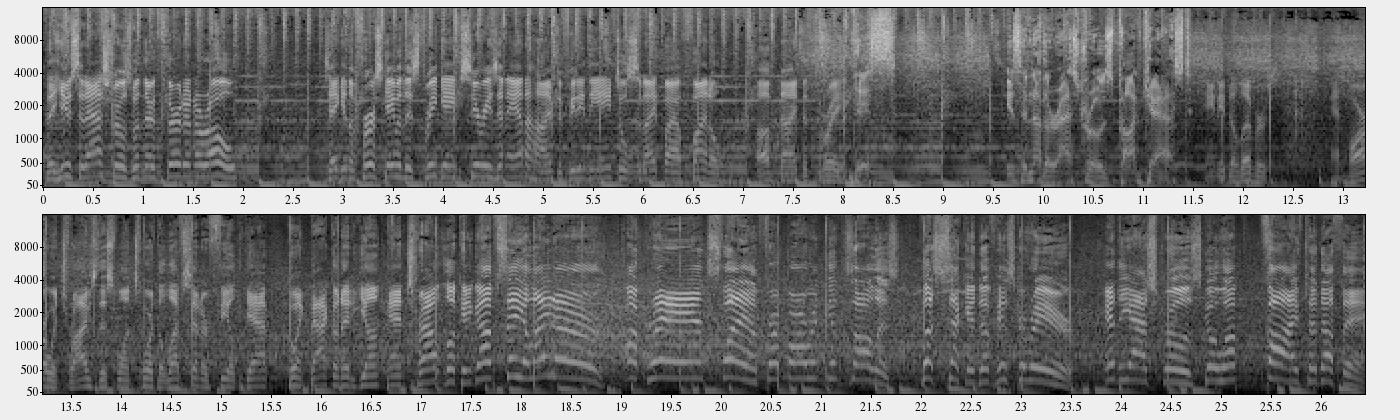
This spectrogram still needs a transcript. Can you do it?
The Houston Astros win their third in a row, taking the first game of this three-game series in Anaheim, defeating the Angels tonight by a final of nine to three. This is another Astros podcast. Heaney delivers. And Marwin drives this one toward the left center field gap. Going back on it, Young and Trout looking up. See you later! A grand slam for Marwin Gonzalez, the second of his career. And the Astros go up five to nothing.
